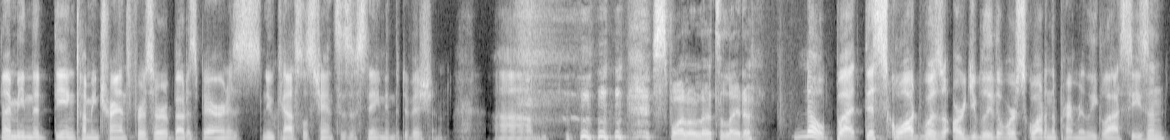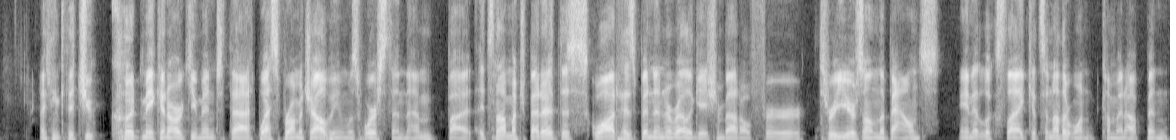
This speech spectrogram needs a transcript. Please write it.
I mean, the, the incoming transfers are about as barren as Newcastle's chances of staying in the division. Um, Spoiler alert to later. No, but this squad was arguably the worst squad in the Premier League last season. I think that you could make an argument that West Bromwich Albion was worse than them, but it's not much better. This squad has been in a relegation battle for three years on the bounce and it looks like it's another one coming up. And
